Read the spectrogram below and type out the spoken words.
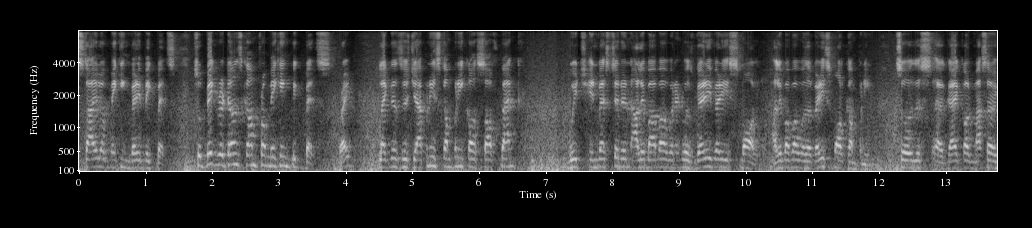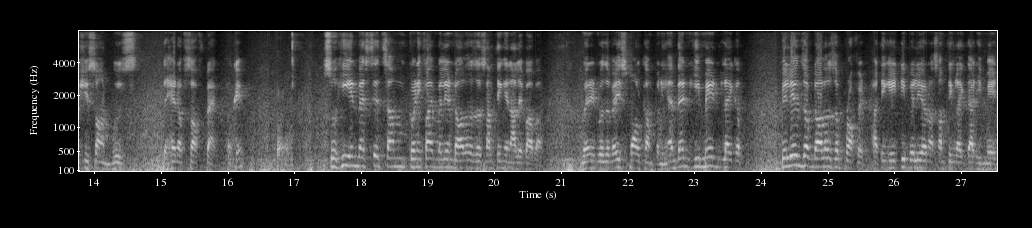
style of making very big bets. So big returns come from making big bets right? Like there's this Japanese company called SoftBank which invested in Alibaba when it was very very small. Alibaba was a very small company. So this uh, guy called Masayoshi Son, who's the head of SoftBank, okay. So he invested some 25 million dollars or something in Alibaba when it was a very small company, and then he made like a billions of dollars of profit. I think 80 billion or something like that he made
